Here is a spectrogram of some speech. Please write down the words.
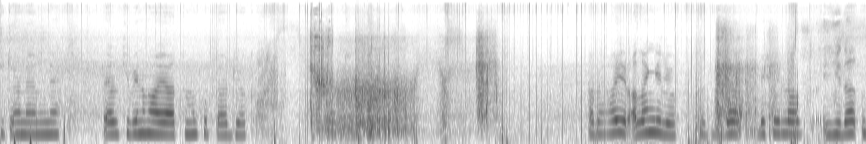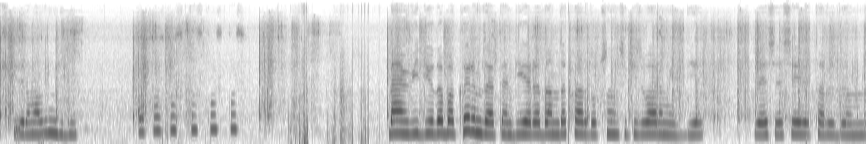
kit önemli. Belki benim hayatımı kurtaracak. Abi hayır alan geliyor. Burada 556 762 liram alayım gideyim. Koş koş koş koş koş koş. Ben videoda bakarım zaten diğer adamda kar 98 var mıydı diye. VSS ile taradığımda.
